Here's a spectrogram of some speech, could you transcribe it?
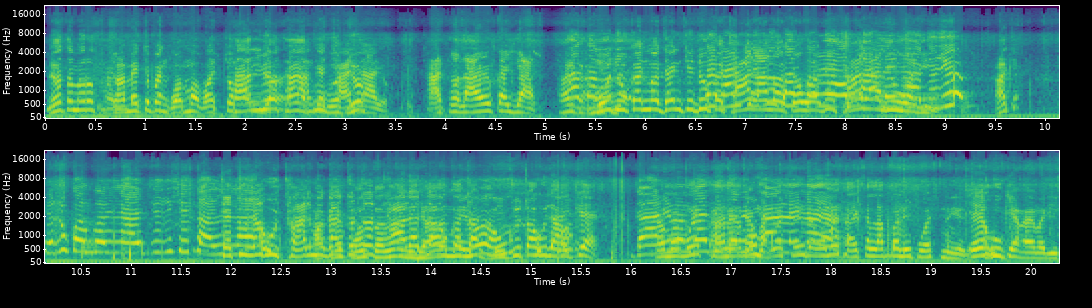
લ્યો તમારો ગામે તો પણ ગોમમાં વચ્ચો થાલ લ્યો, ગયો. થાર, કારણ કે તું થાર વધ્યો. લાયો. તો કઈ યાર? હું દુકાનમાં જઈને કીધું કે થાલ આલો તો વાડી થાલ આલ્યું વાડી આજે કે- કેટલું કામ કરીને આવ્યો છે કે તું એવું થાર મગાય તો થાર જ લાવ કે બીજું તો હું લાવ કે. સાયકલ લાવવાની પોચ નહીં. એ શું કહેવાય લાવવાની.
